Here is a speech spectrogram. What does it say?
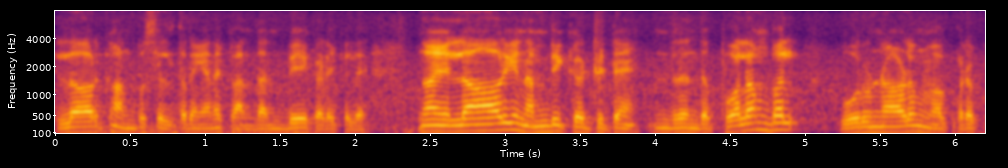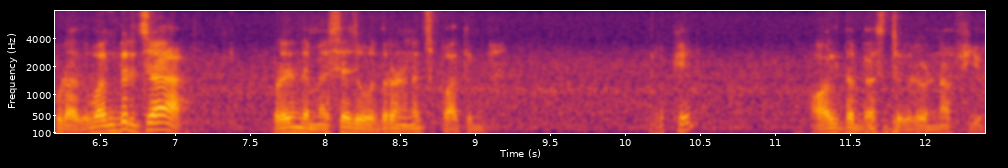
எல்லாருக்கும் அன்பு செலுத்துகிறேன் எனக்கு அந்த அன்பே கிடைக்கல. நான் எல்லாரையும் நம்பி கட்டுட்டேன். இந்த இந்த புலம்பல் ஒரு நாளும் நமக்கு வரக்கூடாது. வந்துருச்சா? உடனே இந்த மெசேஜ் ஒரு தடவை நினச்சி பார்த்துங்க. okay? All the best to everyone of you.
